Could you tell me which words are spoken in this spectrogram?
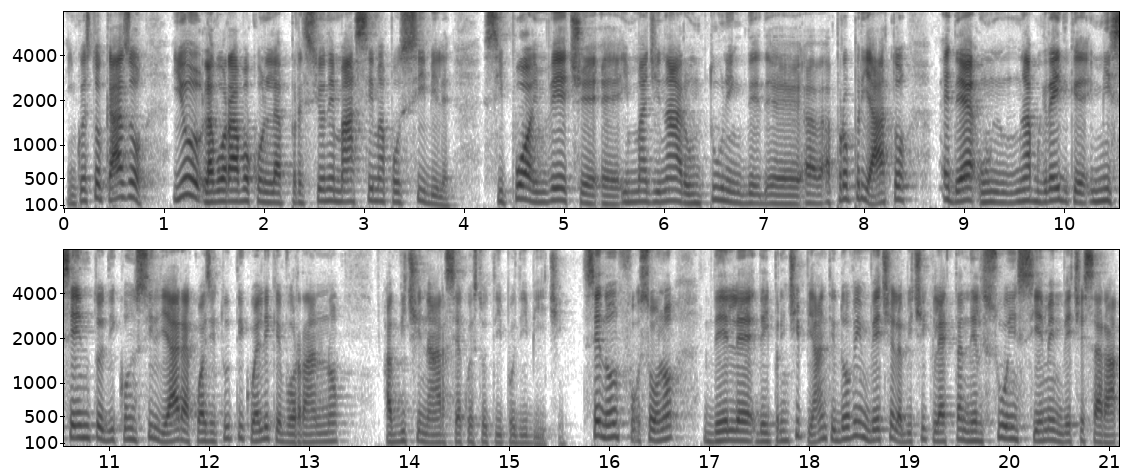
In questo caso io lavoravo con la pressione massima possibile, si può invece eh, immaginare un tuning de- de- appropriato ed è un, un, upgrade che mi sento di consigliare a quasi tutti quelli che vorranno avvicinarsi a questo tipo di bici. Se non fo- sono delle, dei principianti dove invece la bicicletta nel suo insieme invece sarà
